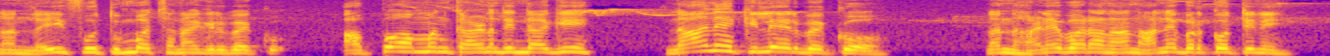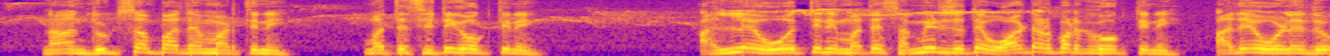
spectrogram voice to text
ನನ್ನ ಲೈಫು ತುಂಬಾ ಚೆನ್ನಾಗಿರ್ಬೇಕು. ಅಪ್ಪ ಅಮ್ಮನ ಕಾರಣದಿಂದಾಗಿ ನಾನೇ ಇಲ್ಲೇ ಇರಬೇಕು. ನನ್ನ ಹಣೆ ಬರ ನಾನು ನಾನೇ ಬರ್ಕೋತೀನಿ. ನಾನು ದುಡ್ಡು ಸಂಪಾದನೆ ಮಾಡ್ತೀನಿ. ಮತ್ತೆ ಸಿಟಿಗೆ ಹೋಗ್ತೀನಿ. ಅಲ್ಲೇ ಓದ್ತೀನಿ, ಮತ್ತೆ ಸಮೀರ್ ಜೊತೆ ವಾಟರ್ ಪಾರ್ಕ್ಗೆ ಹೋಗ್ತೀನಿ. ಅದೇ ಒಳ್ಳೇದು.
